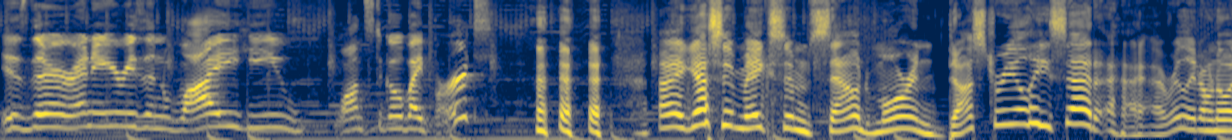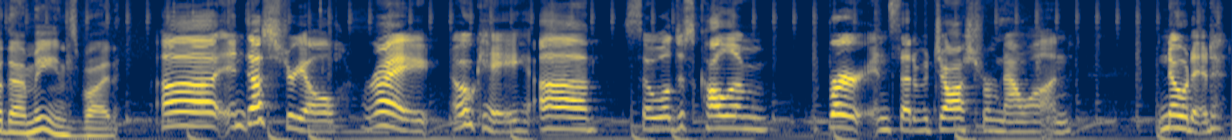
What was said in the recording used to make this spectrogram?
is there any reason why he wants to go by Burt? I guess it makes him sound more industrial, he said. I, I really don't know what that means, but. Uh, industrial. Right. Okay. Uh, so we'll just call him Burt instead of Josh from now on. Noted.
